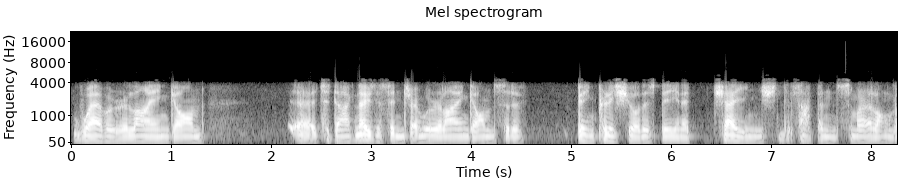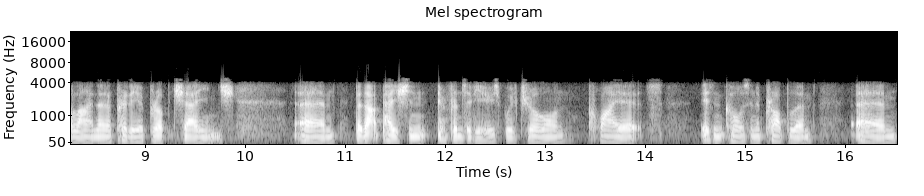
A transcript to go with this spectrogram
where we're relying on uh, to diagnose the syndrome, we're relying on sort of being pretty sure there's been a change that's happened somewhere along the line and a pretty abrupt change. Um, but that patient in front of you who's withdrawn, quiet, isn't causing a problem, um,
